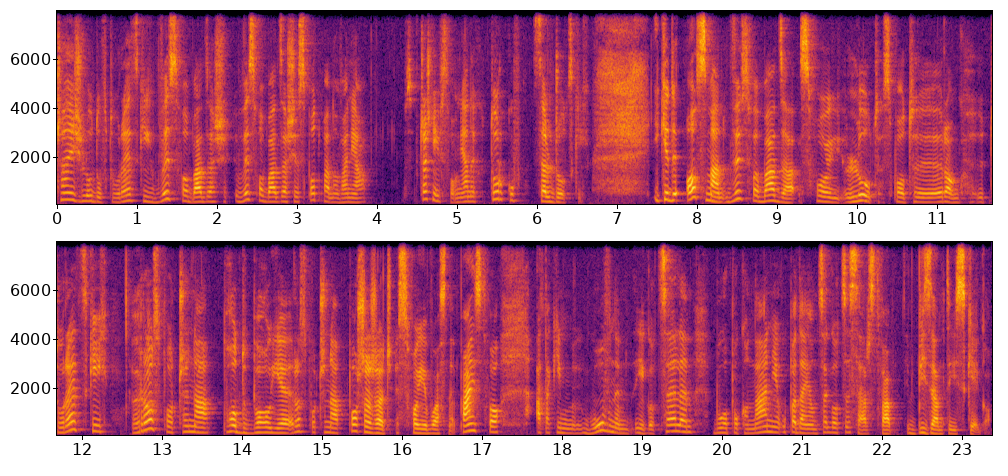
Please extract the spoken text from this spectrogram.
część ludów tureckich wyswobadza się, wyswobadza się spod panowania wcześniej wspomnianych Turków seldżuckich. I kiedy Osman wyswobadza swój lud spod y, rąk tureckich, rozpoczyna podboje, rozpoczyna poszerzać swoje własne państwo, a takim głównym jego celem było pokonanie upadającego cesarstwa bizantyjskiego.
